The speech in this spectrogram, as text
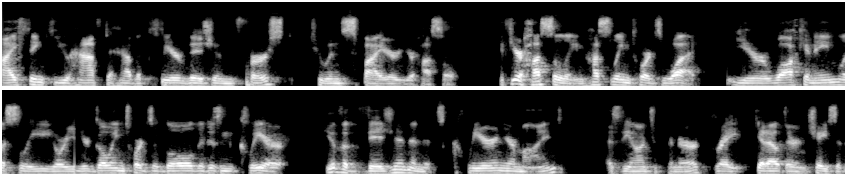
I think you have to have a clear vision first to inspire your hustle. If you're hustling, hustling towards what? You're walking aimlessly or you're going towards a goal that isn't clear. If you have a vision and it's clear in your mind as the entrepreneur, great, get out there and chase it.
